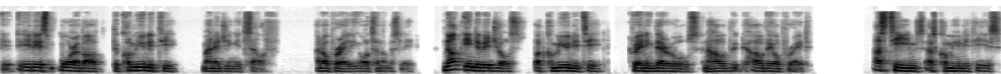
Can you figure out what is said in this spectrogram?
it, it is more about the community managing itself and operating autonomously. Not individuals but community creating their rules and how the, how they operate as teams as communities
